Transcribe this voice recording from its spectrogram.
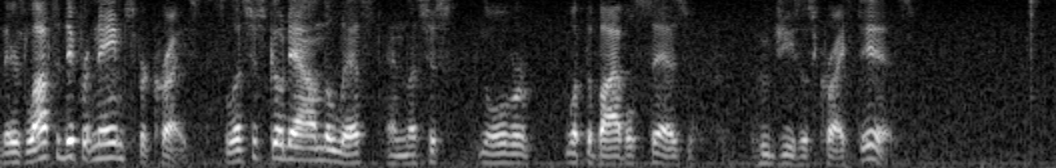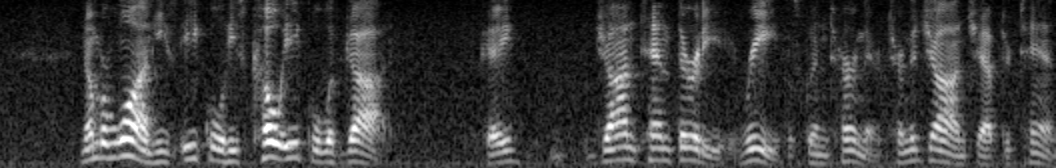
there's lots of different names for Christ. So let's just go down the list and let's just go over what the Bible says who Jesus Christ is. Number one, he's equal, he's co-equal with God. Okay? John 10:30. Read. Let's go ahead and turn there. Turn to John chapter 10.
